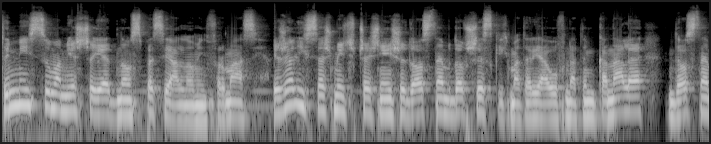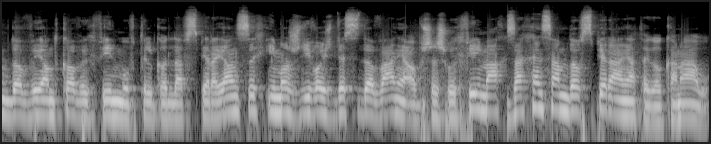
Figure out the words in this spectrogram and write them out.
Tym miejscu mam jeszcze jedną specjalną informację. Jeżeli chcesz mieć wcześniejszy dostęp do wszystkich materiałów na tym kanale, dostęp do wyjątkowych filmów tylko dla wspierających i możliwość decydowania o przyszłych filmach, zachęcam do wspierania tego kanału.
